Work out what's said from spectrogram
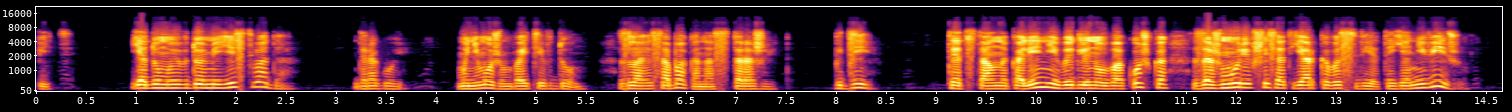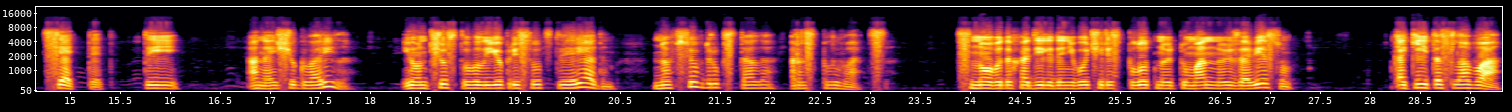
пить. Я думаю, в доме есть вода?» «Дорогой, мы не можем войти в дом. Злая собака нас сторожит». «Где?» Тед встал на колени и выглянул в окошко, зажмурившись от яркого света. «Я не вижу». «Сядь, Тед, ты...» Она еще говорила, и он чувствовал ее присутствие рядом, но все вдруг стало расплываться. Снова доходили до него через плотную туманную завесу какие-то слова,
